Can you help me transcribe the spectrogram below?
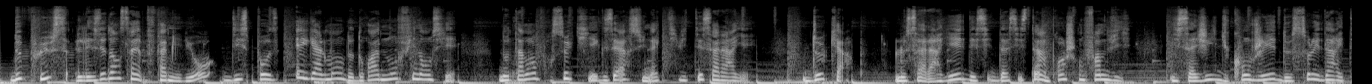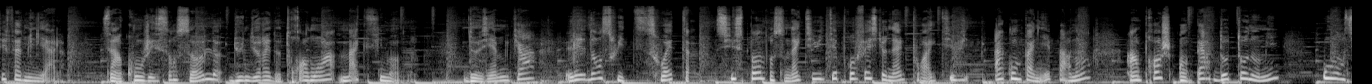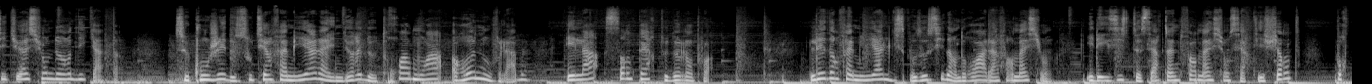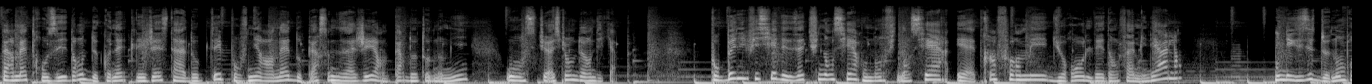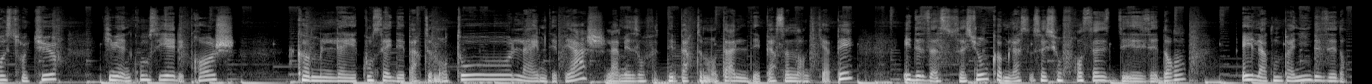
De plus, les aidants familiaux disposent également de droits non financiers, notamment pour ceux qui exercent une activité salariée. Deux cas. Le salarié décide d'assister un proche en fin de vie. Il s'agit du congé de solidarité familiale. C'est un congé sans solde d'une durée de trois mois maximum. Deuxième cas, l'aidant souhaite suspendre son activité professionnelle pour accompagner pardon, un proche en perte d'autonomie ou en situation de handicap. Ce congé de soutien familial a une durée de trois mois renouvelable et là sans perte de l'emploi. L'aidant familial dispose aussi d'un droit à la formation. Il existe certaines formations certifiantes pour permettre aux aidants de connaître les gestes à adopter pour venir en aide aux personnes âgées en perte d'autonomie ou en situation de handicap. Pour bénéficier des aides financières ou non financières et être informé du rôle d'aidant familial, il existe de nombreuses structures qui viennent conseiller les proches, comme les conseils départementaux, la MDPH, la Maison départementale des personnes handicapées, et des associations comme l'Association française des aidants et la Compagnie des aidants.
